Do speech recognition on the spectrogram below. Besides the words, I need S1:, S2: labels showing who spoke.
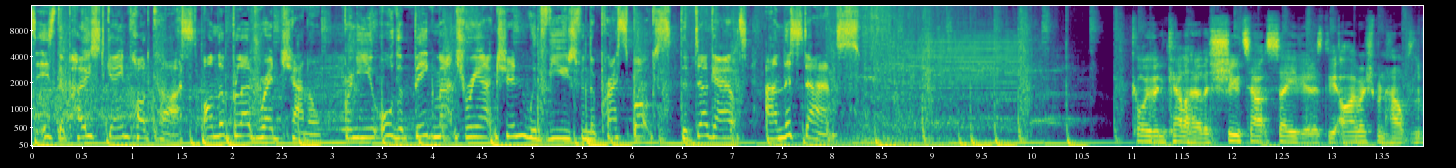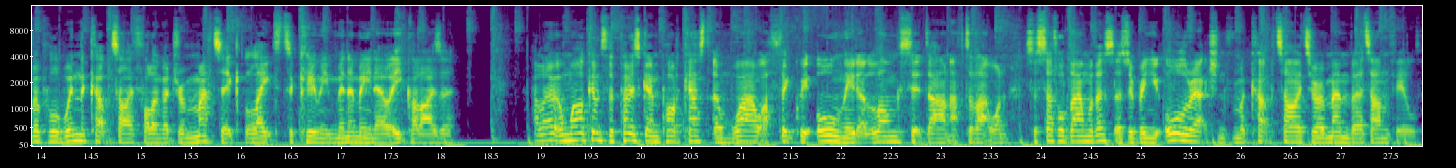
S1: This is the post game podcast on the Blood Red channel, bringing you all the big match reaction with views from the press box, the dugout, and the stands.
S2: Caoimhín Kelleher, the shootout saviour, as the Irishman helps Liverpool win the cup tie following a dramatic late Takumi Minamino equaliser. Hello and welcome to the post-game podcast. And wow, I think we all need a long sit down after that one. So settle down with us as we bring you all the reaction from a cup tie to remember at Anfield.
